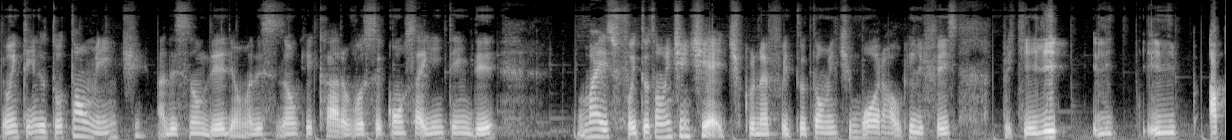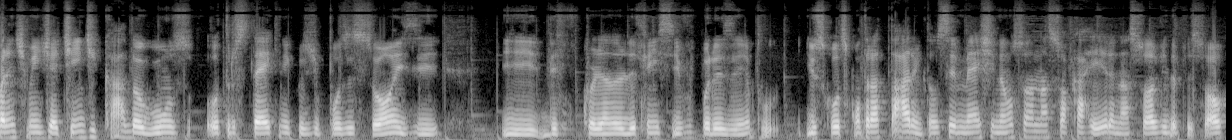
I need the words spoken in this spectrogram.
eu entendo totalmente a decisão dele. É uma decisão que, cara, você consegue entender, mas foi totalmente antiético, né? Foi totalmente imoral o que ele fez, porque ele, ele, ele aparentemente já tinha indicado alguns outros técnicos de posições e, e de, coordenador defensivo, por exemplo, e os Colts contrataram. Então você mexe não só na sua carreira, na sua vida pessoal,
